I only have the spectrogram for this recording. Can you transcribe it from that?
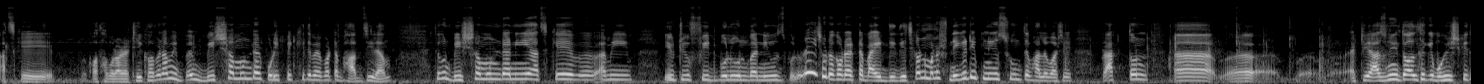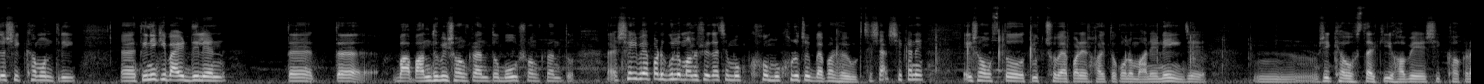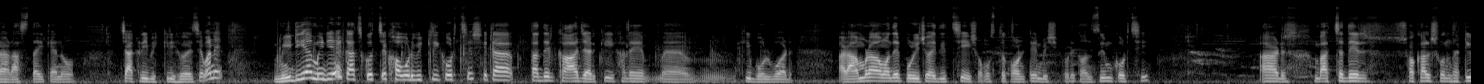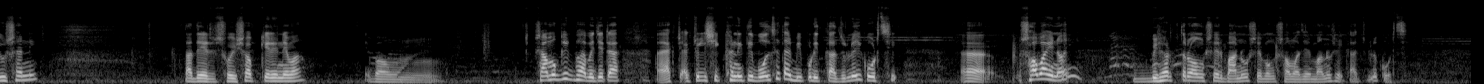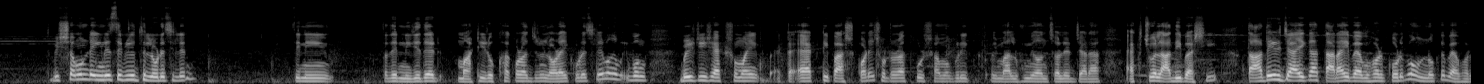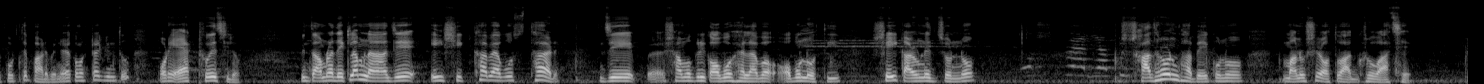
আজকে কথা বলাটা ঠিক হবে না। আমি বিরসা মুন্ডার পরিপ্রেক্ষিতে ব্যাপারটা ভাবছিলাম। দেখুন, বিরসা মুন্ডা নিয়ে আজকে আমি ইউটিউব ফিড বলুন বা নিউজ বলুন, এই ছোটোখাটো একটা বাইট দিয়ে দিয়েছি। কারণ মানুষ নেগেটিভ নিউজ শুনতে ভালোবাসে। প্রাক্তন একটি রাজনৈতিক দল থেকে বহিষ্কৃত শিক্ষামন্ত্রী তিনি কি বাইট দিলেন? বা বান্ধবী সংক্রান্ত, বউ সংক্রান্ত সেই ব্যাপারগুলো মানুষের কাছে মুখ্য, মুখরোচক ব্যাপার হয়ে উঠছে। আর সেখানে এই সমস্ত তুচ্ছ ব্যাপারের হয়তো কোনো মানে নেই যে শিক্ষা ব্যবস্থার কী হবে, শিক্ষকরা রাস্তায় কেন চাকরি বিক্রি হয়েছে? মানে মিডিয়া, মিডিয়ায় কাজ করছে, খবর বিক্রি করছে, সেটা তাদের কাজ আর কি। এখানে কি বলব আর আর আমরা আমাদের পরিচয় দিচ্ছি, এই সমস্ত কন্টেন্ট বেশি করে কনজিউম করছি। আর বাচ্চাদের সকাল সন্ধ্যা টিউশনি, তাদের শৈশব কেড়ে নেওয়া এবং সামগ্রিকভাবে যেটা অ্যাকচুয়ালি শিক্ষানীতি বলছে তার বিপরীত কাজগুলোই করছি। সবাই নয়, বৃহত্তর অংশের মানুষ এবং সমাজের মানুষ এই কাজগুলো করছে। বিরসা ইংরেজদের বিরুদ্ধে লড়েছিলেন। তিনি তাদের নিজেদের মাটি রক্ষা করার জন্য লড়াই করেছিলেন এবং এবং ব্রিটিশ একসময় একটা অ্যাক্টই পাশ করে। ছোটনাগপুর সামগ্রিক ওই মালভূমি অঞ্চলের যারা অ্যাকচুয়াল আদিবাসী, তাদের জায়গা তারাই ব্যবহার করবে, অন্যকে ব্যবহার করতে পারবে না। এরকম একটা কিন্তু পরে অ্যাক্ট হয়েছিল। কিন্তু আমরা দেখলাম না যে এই শিক্ষা ব্যবস্থার যে সামগ্রিক অবহেলা বা অবনতি, সেই কারণের জন্য সাধারণভাবে কোনো মানুষের অত আগ্রহ আছে।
